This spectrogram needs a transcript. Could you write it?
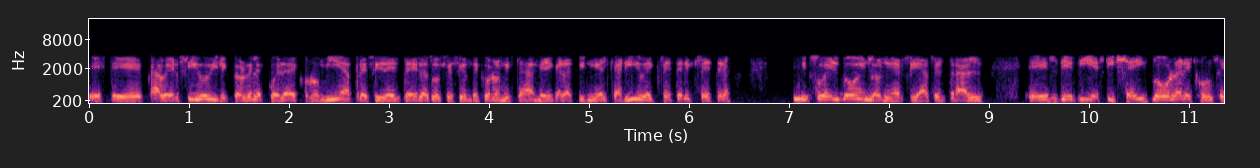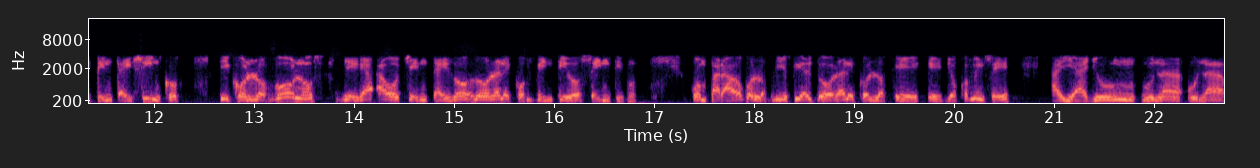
este, haber sido director de la Escuela de Economía, presidente de la Asociación de Economistas de América Latina y el Caribe, etcétera, etcétera. Mi sueldo en la Universidad Central es de 16 dólares con 75 y con los bonos llega a 82 dólares con 22 céntimos. Comparado con los 1.100 dólares con los que yo comencé, ahí hay un, una, una,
